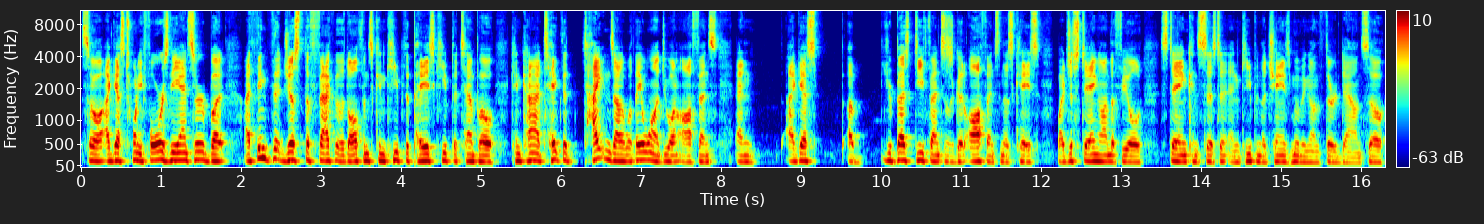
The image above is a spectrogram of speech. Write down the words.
so I guess 24 is the answer, but I think that just the fact that the Dolphins can keep the pace, keep the tempo, can kind of take the Titans out of what they want to do on offense, and I guess your best defense is a good offense in this case by just staying on the field, staying consistent, and keeping the chains moving on third down. So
